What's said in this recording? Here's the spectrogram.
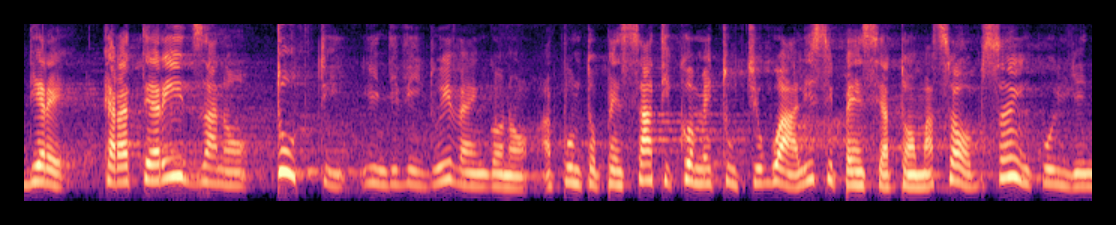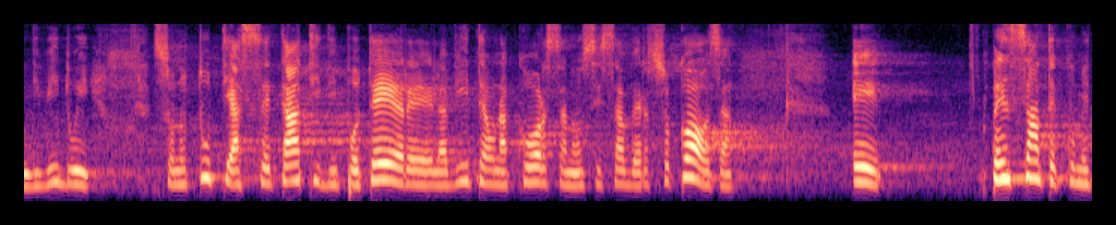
dire, caratterizzano tutti gli individui, vengono appunto pensati come tutti uguali, si pensi a Thomas Hobbes in cui gli individui sono tutti assetati di potere, la vita è una corsa, non si sa verso cosa, e come,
